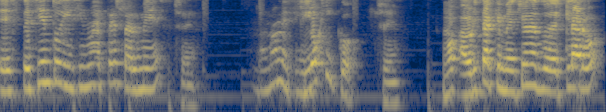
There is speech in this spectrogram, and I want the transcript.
este 119 pesos al mes. sí, No mames, ilógico. sí. No, ahorita que mencionas lo de Claro,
